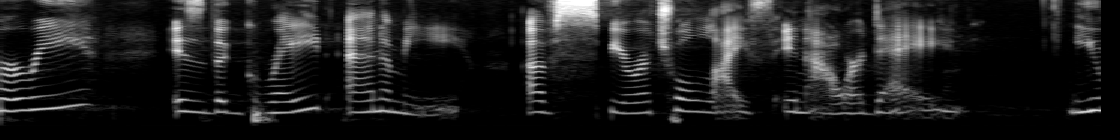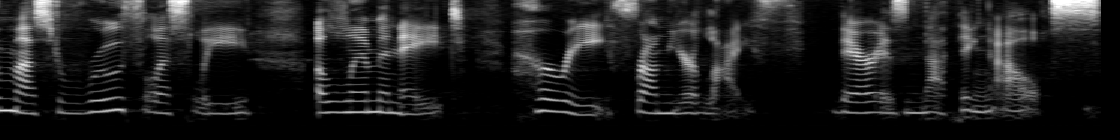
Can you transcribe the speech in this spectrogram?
hurry is the great enemy of spiritual life in our day. You must ruthlessly eliminate hurry from your life. There is nothing else.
